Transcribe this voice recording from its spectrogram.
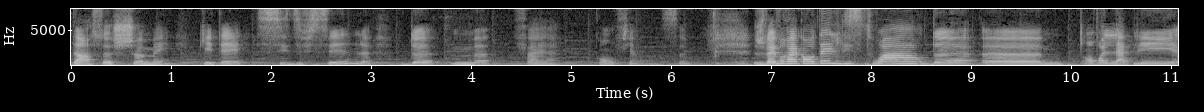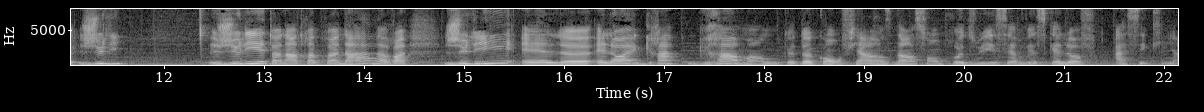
dans ce chemin qui était si difficile de me faire confiance. Je vais vous raconter l'histoire de, euh, on va l'appeler Julie. Julie est un entrepreneur. Julie, elle, euh, elle a un grand, grand manque de confiance dans son produit et service qu'elle offre à ses clients.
